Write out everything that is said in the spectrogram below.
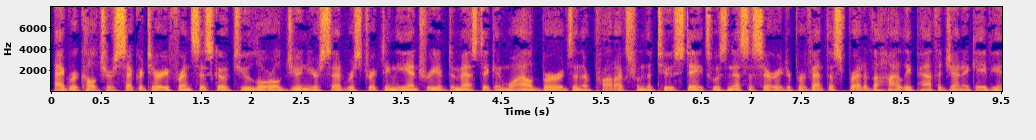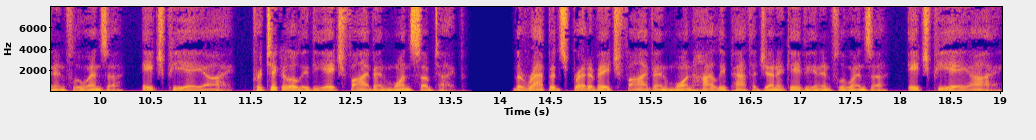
Agriculture Secretary Francisco Tiu Laurel Jr. said restricting the entry of domestic and wild birds and their products from the two states was necessary to prevent the spread of the highly pathogenic avian influenza, HPAI, particularly the H5N1 subtype. The rapid spread of H5N1 highly pathogenic avian influenza, HPAI,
